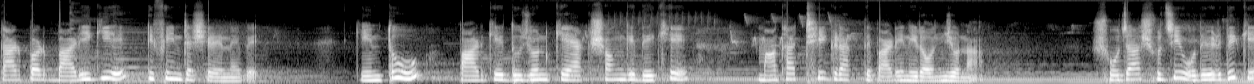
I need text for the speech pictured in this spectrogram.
তারপর বাড়ি গিয়ে টিফিনটা সেরে নেবে। কিন্তু পার্কে দুজনকে একসঙ্গে দেখে মাথা ঠিক রাখতে পারেনি রঞ্জনা। সোজাসুজি ওদের দিকে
